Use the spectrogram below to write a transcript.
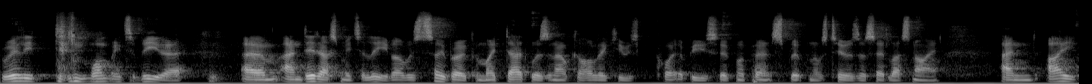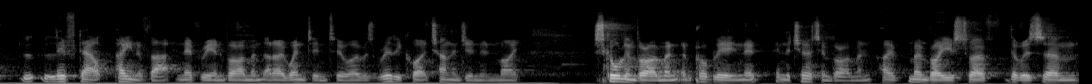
really didn't want me to be there, um, and did ask me to leave. I was so broken. My dad was an alcoholic. He was quite abusive. My parents split when I was two, as I said last night. And I lived out the pain of that in every environment that I went into. I was really quite challenging in my school environment and probably in the, in the church environment. I remember I used to have, there was, um,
